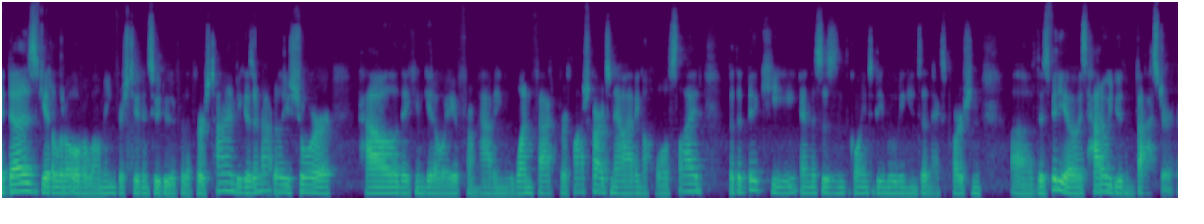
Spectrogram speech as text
It does get a little overwhelming for students who do it for the first time because they're not really sure how they can get away from having one fact per flashcard to now having a whole slide. But the big key, and this isn't going to be moving into the next portion of this video, is how do we do them faster?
